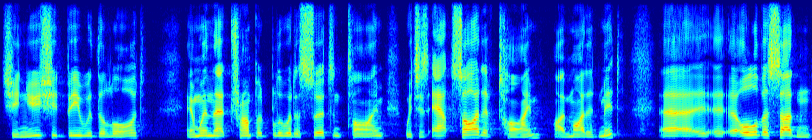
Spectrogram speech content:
She knew she'd be with the Lord. And when that trumpet blew at a certain time, which is outside of time, I might admit, uh, uh, all of a sudden,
